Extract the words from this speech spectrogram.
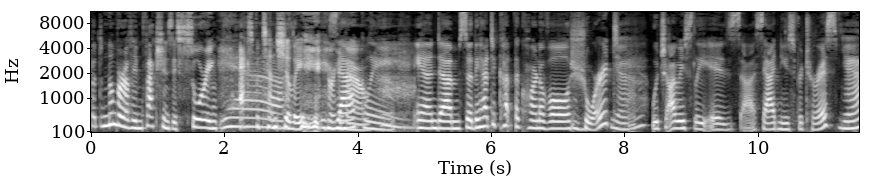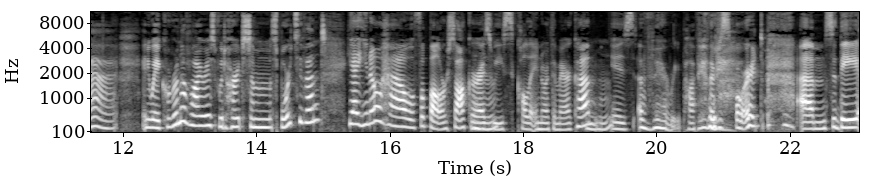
But the number of infections is soaring Yeah. exponentially right now. Exactly. and um, so they had to cut the carnival short, Mm-hmm. Yeah. which obviously is uh, sad news for tourists. Yeah. Anyway, coronavirus would hurt some sports event. Yeah, you know how football or soccer, as Mm-hmm. we call it in North America, is a very popular sport. Um, so they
